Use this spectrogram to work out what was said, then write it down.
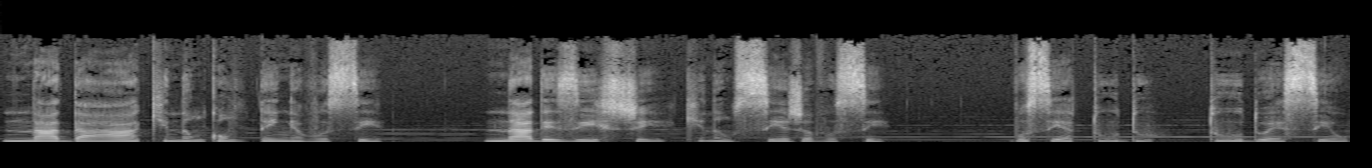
Nada há que não contenha você, nada existe que não seja você. Você é tudo, tudo é seu.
